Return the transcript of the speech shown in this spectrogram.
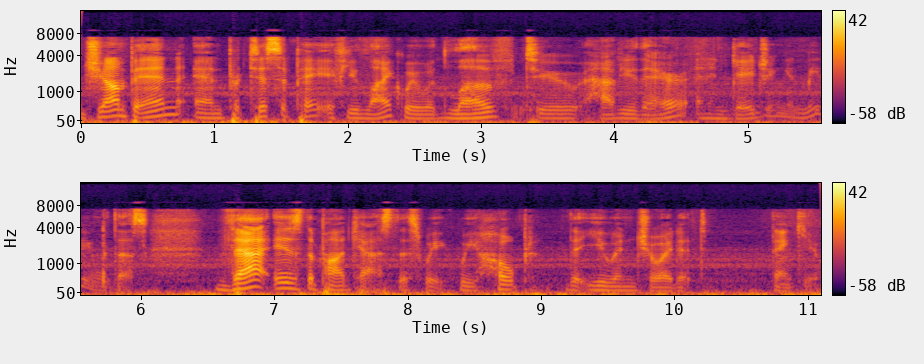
jump in and participate if you like. We would love to have you there and engaging and meeting with us. That is the podcast this week. We hope that you enjoyed it. Thank you.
